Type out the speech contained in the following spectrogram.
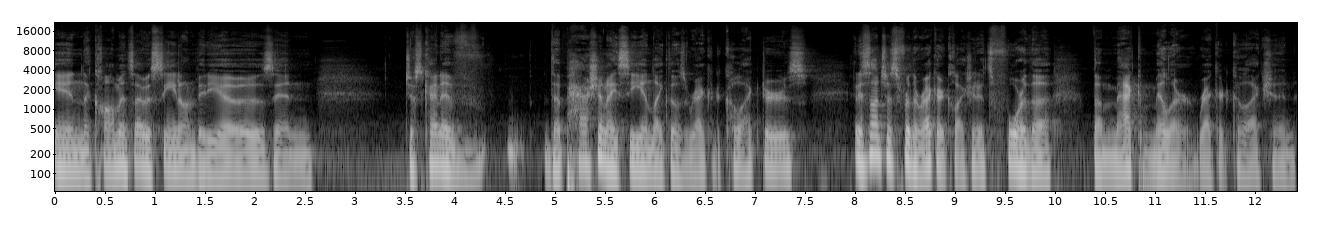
in the comments I was seeing on videos and just kind of the passion I see in like those record collectors. And it's not just for the record collection, it's for the the Mac Miller record collection.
